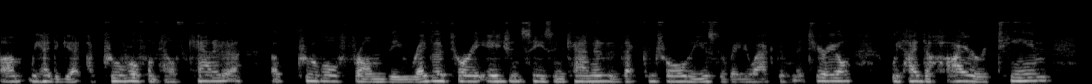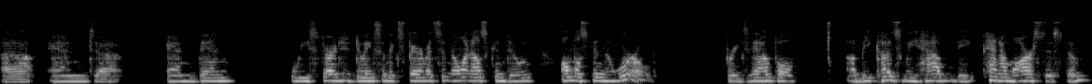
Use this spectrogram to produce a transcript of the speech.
Um, we had to get approval from Health Canada, approval from the regulatory agencies in Canada that control the use of radioactive material. We had to hire a team, uh, and uh, and then we started doing some experiments that no one else can do almost in the world. For example, uh, because we have the PETMR system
